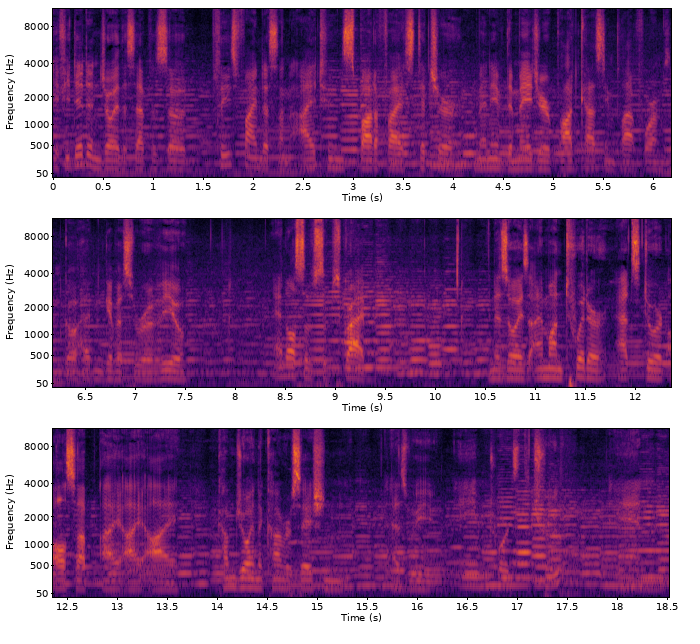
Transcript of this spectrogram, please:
If you did enjoy this episode, please find us on iTunes, Spotify, Stitcher, many of the major podcasting platforms, and go ahead and give us a review. And also subscribe. And as always, I'm on Twitter at Stewart Alsop III. Come join the conversation as we aim towards the truth. And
